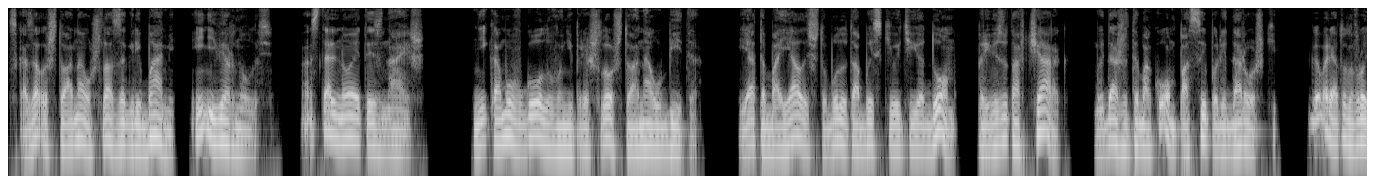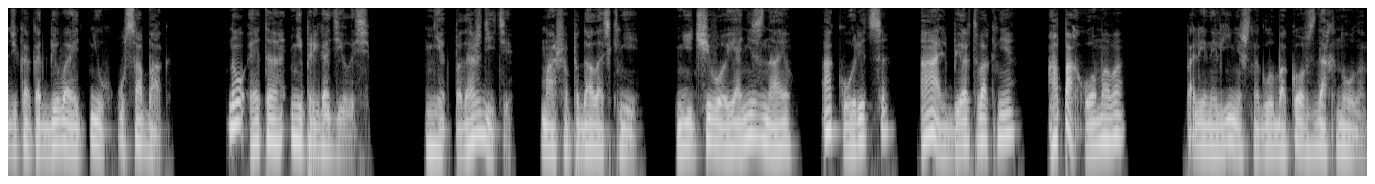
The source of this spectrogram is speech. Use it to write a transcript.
Сказала, что она ушла за грибами и не вернулась. Остальное ты знаешь. Никому в голову не пришло, что она убита. Я-то боялась, что будут обыскивать ее дом, привезут овчарок. Мы даже табаком посыпали дорожки. Говорят, он вроде как отбивает нюх у собак. Но это не пригодилось. Нет, подождите. Маша подалась к ней. Ничего я не знаю. А курица? А Альберт в окне? А Пахомова? Полина Ильинична глубоко вздохнула.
